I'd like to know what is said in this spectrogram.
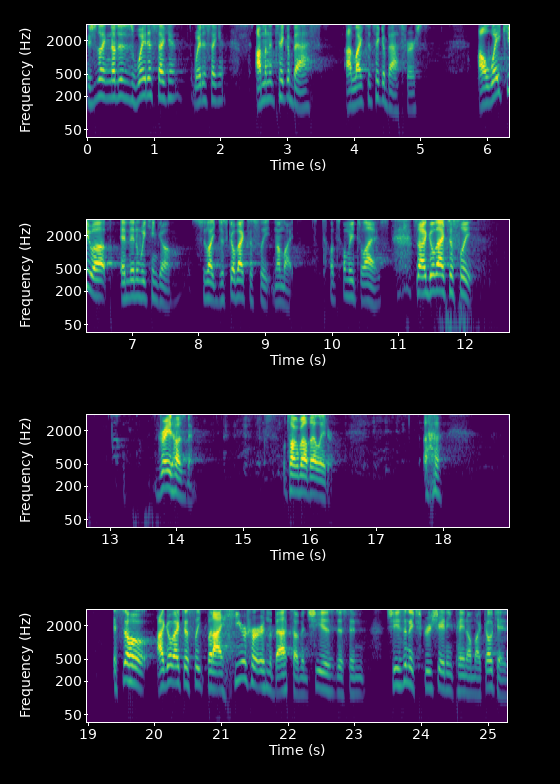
And she's like, no, just wait a second. Wait a second. I'm going to take a bath. I'd like to take a bath first. I'll wake you up and then we can go. She's like, just go back to sleep. And I'm like, don't tell me twice. So I go back to sleep. Great husband. We'll talk about that later. so I go back to sleep, but I hear her in the bathtub, and she is just in, she's in excruciating pain. I'm like, okay,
